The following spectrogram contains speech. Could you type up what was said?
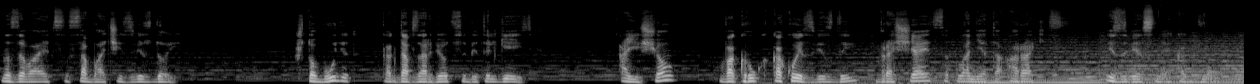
называется собачьей звездой. Что будет, когда взорвется Бетельгейзе. А еще вокруг какой звезды вращается планета Аракис, известная как Дюна.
